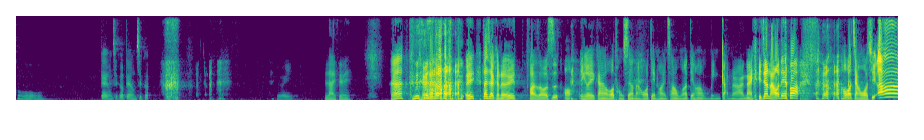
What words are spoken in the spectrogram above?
哦哦哦，不要用这个，不要用这个，因为 live 欸啊，哎，大家可能会发生什么事哦？因为刚才我同事要拿我的电话，你知道我们的电话很敏感啊，那也可以这样拿我电话。然后我讲我去啊，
